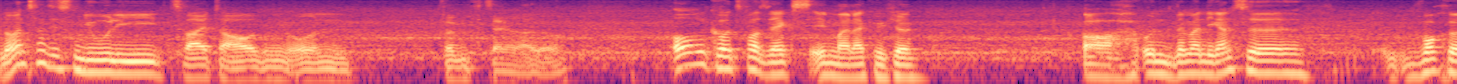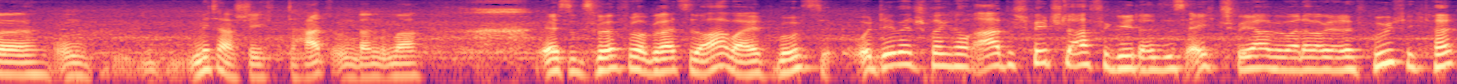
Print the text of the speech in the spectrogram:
29. Juli 2015 oder so. Um kurz vor sechs in meiner Küche. Oh, und wenn man die ganze Woche und Mittagsschicht hat und dann immer erst um 12 Uhr bereits zur Arbeit muss und dementsprechend auch abends spät schlafen geht, dann ist es echt schwer, wenn man dann mal wieder eine Frühschicht hat.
